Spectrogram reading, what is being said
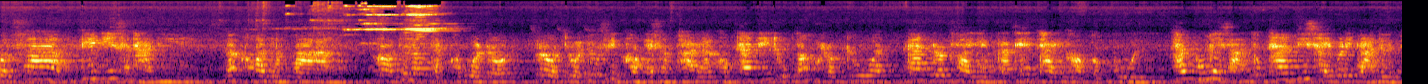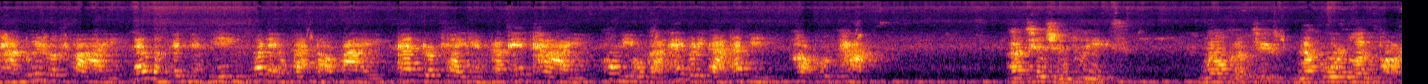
ที่สถานีนครลำปาง ก่อนจะลงจากขบวนรถโปรดตรวจดูสิ่งของและสัมภาระของท่านให้ถูกต้องครบถ้วน การรถไฟแห่งประเทศไทยขอบขอบคุณ ท่านผู้โดยสารทุกท่านที่ใช้บริการเดินทางด้วยรถไฟ และหวังเป็นอย่างยิ่งว่าในโอกาสต่อไป การรถไฟแห่งประเทศไทยคงมีโอกาสให้บริการท่านอีกขอบคุณค่ะ Attention please. Welcome to Nakhon Lumpar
